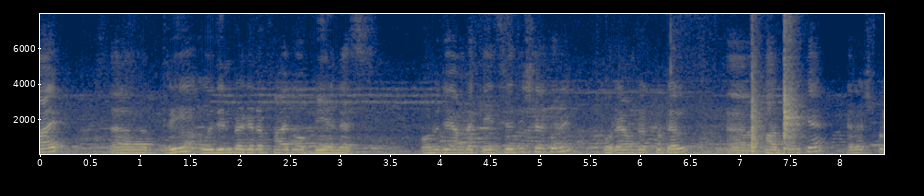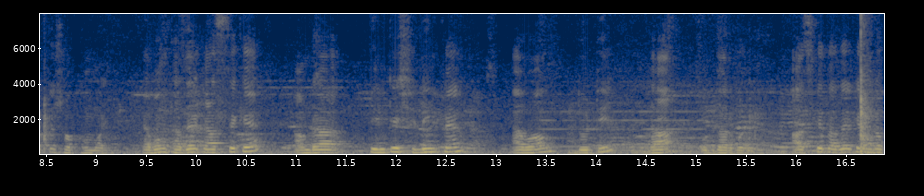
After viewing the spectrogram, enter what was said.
five three within bracket five of BNS অনুযায়ী আমরা কেস রেজিস্টার করি করে আমরা টোটাল পাঁচজনকে অ্যারেস্ট করতে সক্ষম হই এবং তাদের কাছ থেকে আমরা তিনটি সিলিং ফ্যান এবং দুটি দা উদ্ধার করি। আজকে তাদেরকে আমরা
